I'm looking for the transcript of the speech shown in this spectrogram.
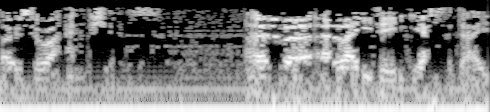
those who are anxious. I heard of a, a lady yesterday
